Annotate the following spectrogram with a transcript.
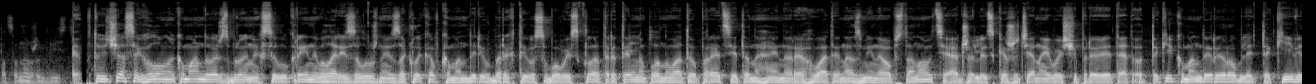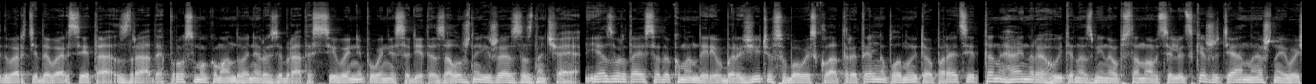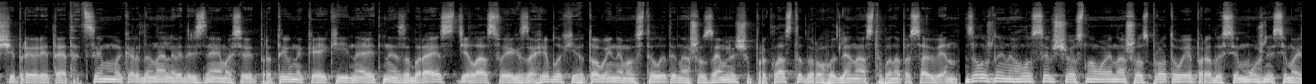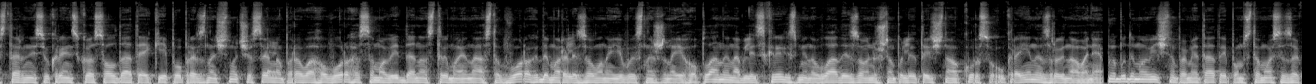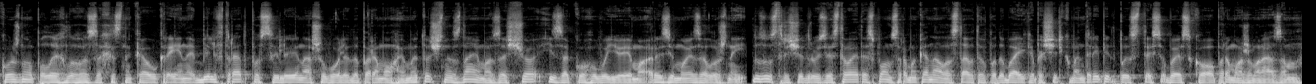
пацани вже 200. В той час, як головнокомандувач збройних сил України Валерій Залужний закликав командирів берегти особовий склад, ретельно планувати операції та негайно реагувати на зміни обстановці, адже людське життя найвищий пріоритет. От такі командири роблять такі відверті диверсії та зради. Просимо командування розібратись. Всі винні повинні сидіти. Залужний же зазначає: я звертаюся до командирів. Бережіть особовий склад, ретельно плануйте операції та негайно реагуйте на зміни обстановці. Людське життя наш найвищий пріоритет. Цим ми кардинально відрізняємося від противника, який навіть не забирає з тіла своїх загиблих і готовий ними встелити нашу землю, щоб прокласти дорогу для наступу. Написав він. Залужний наголосив, що основою нашого спротиву є передусім мужність і майстерність українського солдата, який, попри значну чисельну перевагу ворога, самовіддано стримує наступ. Ворог деморалізований і виснажений. Його плани на бліцкриг, зміну влади, зовнішньополітичного курсу України зруйновані. Ми будемо вічно пам'ятати і помстимося за кожного полеглого захисника України. Біль втрат посилює нашу волю до перемоги. Ми точно знаємо за що і за кого воюємо. Резюмує залужний. До зустрічі, друзі. Ставайте спонсорами каналу, ставте вподобайки, пишіть коментарі, підписуйтесь обов'язково. Переможемо разом.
